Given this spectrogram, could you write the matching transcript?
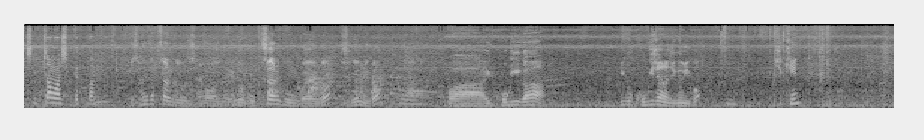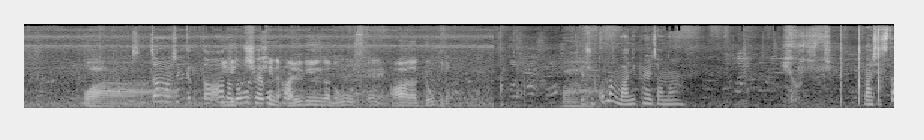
진짜 맛있겠다. 또 삼겹살 구우기 잘 먹었는데 이거 목살 구운 거야 이거? 지금 이거? 와, 이 고기가 이거 고기잖아 지금 이거? 치킨? 와. 진짜 맛있겠다. 아, 나 이게 너무 치킨 배고파. 알갱이가 너무 세네. 아, 나 배고프다. 와, 요즘 꼬막 많이 팔잖아. 이거 진짜. 맛있어?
